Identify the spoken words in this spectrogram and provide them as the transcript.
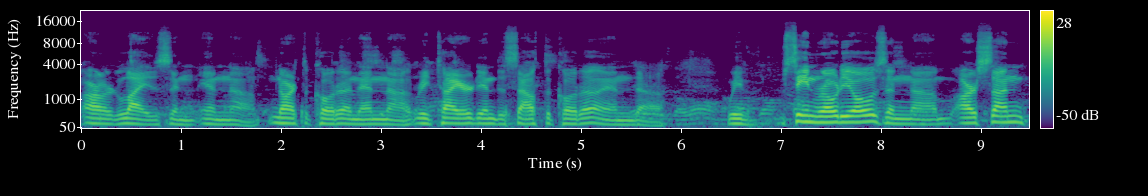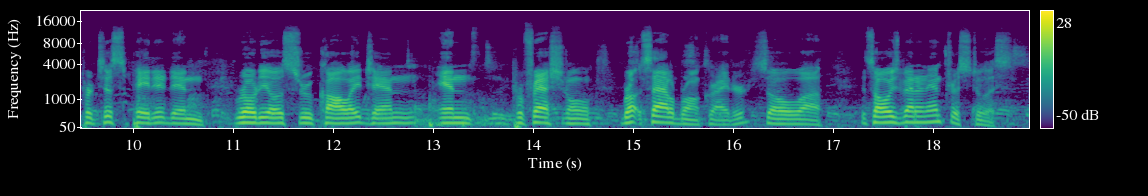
our lives in, in uh, North Dakota and then uh, retired into South Dakota. And uh, we've seen rodeos, and um, our son participated in rodeos through college and in professional bro- saddle bronc rider. So uh, it's always been an interest to us.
